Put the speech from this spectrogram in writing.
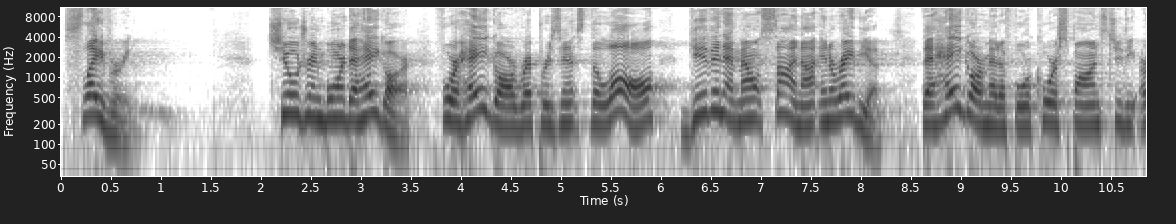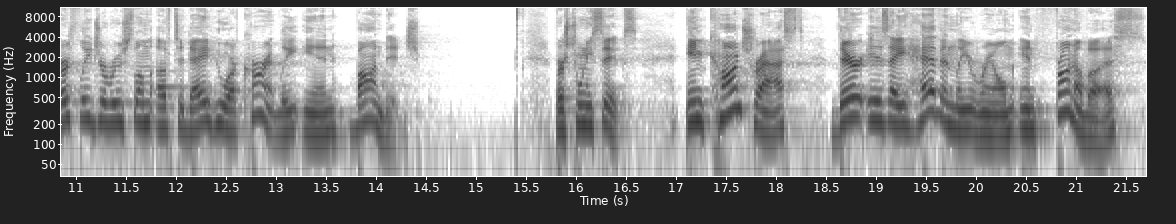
slavery. slavery. Children born to Hagar. For Hagar represents the law given at Mount Sinai in Arabia. The Hagar metaphor corresponds to the earthly Jerusalem of today who are currently in bondage. Verse 26. In contrast, there is a heavenly realm in front of us.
